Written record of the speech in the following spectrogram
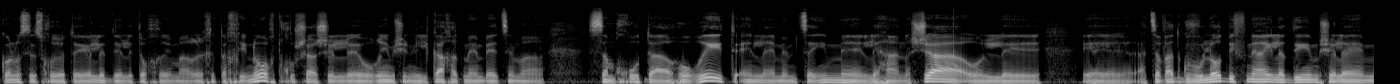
כל נושא זכויות הילד לתוך מערכת החינוך, תחושה של הורים שנלקחת מהם בעצם הסמכות ההורית, אין להם אמצעים להענשה או ל... אה, הצבת גבולות בפני הילדים שלהם.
